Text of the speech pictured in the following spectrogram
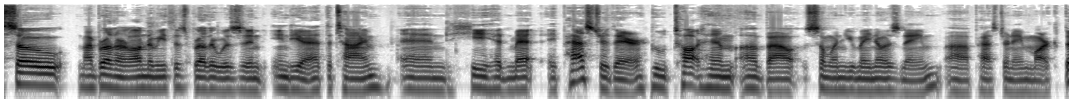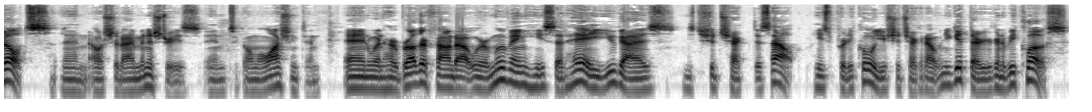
So my brother-in-law, Namitha's brother, was in India at the time, and he had met a pastor there who taught him about someone you may know his name, pastor named Mark Biltz in El Shaddai Ministries in Tacoma, Washington. And when her brother found out we were moving, he said, "Hey, you guys should check this out. He's pretty cool. You should check it out when you get there. You're going to be close."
